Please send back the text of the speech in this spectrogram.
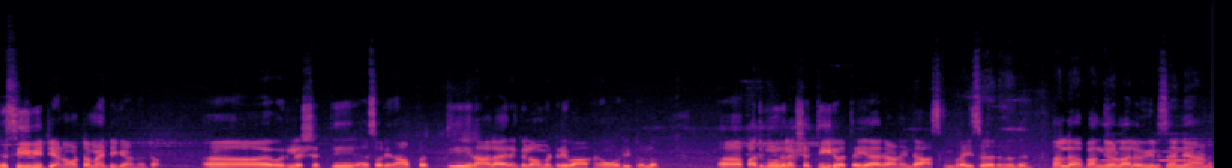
ഇത് സി വി ടി ആണ് ഓട്ടോമാറ്റിക് ആണ് കേട്ടോ. ഒരു ലക്ഷത്തി സോറി നാൽപ്പത്തി നാലായിരം കിലോമീറ്റർ ഈ വാഹനം ഓടിയിട്ടുള്ളൂ. പതിമൂന്ന് ലക്ഷത്തി ഇരുപത്തി അയ്യായിരമാണ് ഇതിന്റെ ആസ്കിംഗ് പ്രൈസ് വരുന്നത്. നല്ല ഭംഗിയുള്ള അലോവീൽസ് തന്നെയാണ്.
